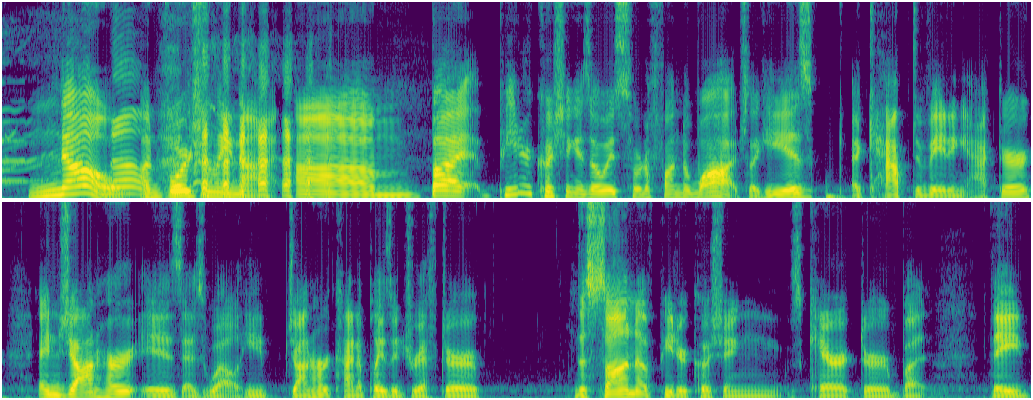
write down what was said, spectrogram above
no, No. unfortunately not. Um, but Peter Cushing is always sort of fun to watch. Like he is a captivating actor, and John Hurt is as well. He John Hurt kind of plays a drifter, the son of Peter Cushing's character, but they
